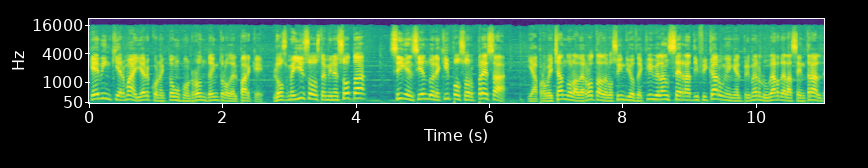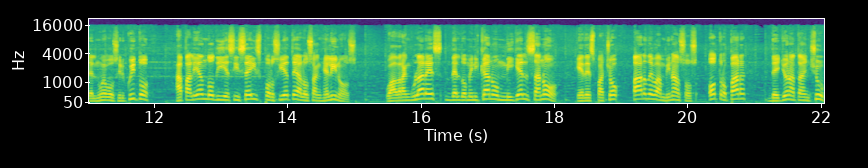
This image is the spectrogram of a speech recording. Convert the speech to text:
Kevin Kiermaier conectó un jonrón dentro del parque. Los mellizos de Minnesota siguen siendo el equipo sorpresa y aprovechando la derrota de los indios de Cleveland se ratificaron en el primer lugar de la central del nuevo circuito, apaleando 16 por 7 a los angelinos. Cuadrangulares del dominicano Miguel Sanó, que despachó par de bambinazos, otro par de Jonathan Chup.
